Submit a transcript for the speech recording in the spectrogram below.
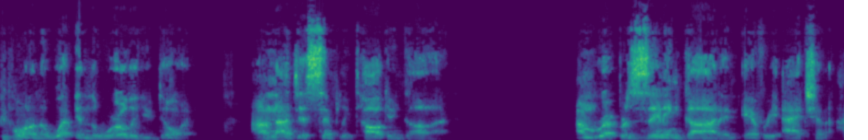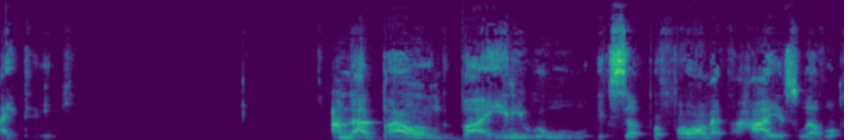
People want to know what in the world are you doing? I'm not just simply talking God. I'm representing God in every action I take. I'm not bound by any rule except perform at the highest level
